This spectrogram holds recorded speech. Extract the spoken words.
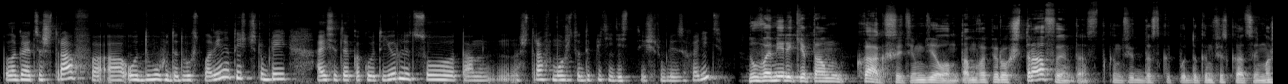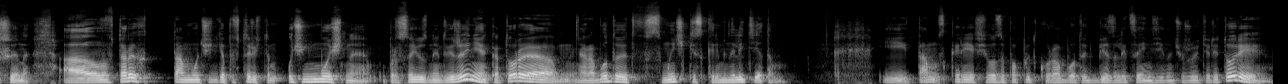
полагается штраф а, от 2 до 2,5 тысяч рублей, а если это какое-то юрлицо, там штраф может и до 50 тысяч рублей заходить. Ну, в Америке там как с этим делом? Там, во-первых, штрафы да, до конфискации машины, а во-вторых, там очень, я повторюсь, там очень мощное профсоюзное движение, которое работает в смычке с криминалитетом. И там, скорее всего, за попытку работать без лицензии на чужой территории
